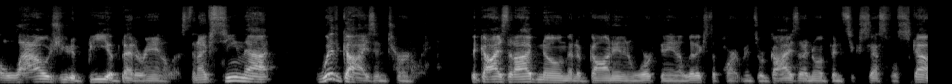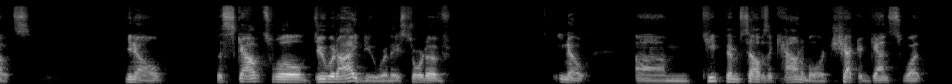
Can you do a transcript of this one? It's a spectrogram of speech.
allows you to be a better analyst. And I've seen that with guys internally. The guys that I've known that have gone in and worked in analytics departments or guys that I know have been successful scouts. You know, the scouts will do what I do where they sort of you know, um, keep themselves accountable or check against what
